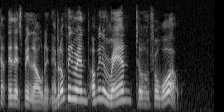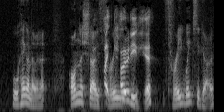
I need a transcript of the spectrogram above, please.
and it's been an old nickname, but I've been around. I've been around to him for a while. Well, hang on a minute. On the show three Cody three weeks ago,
